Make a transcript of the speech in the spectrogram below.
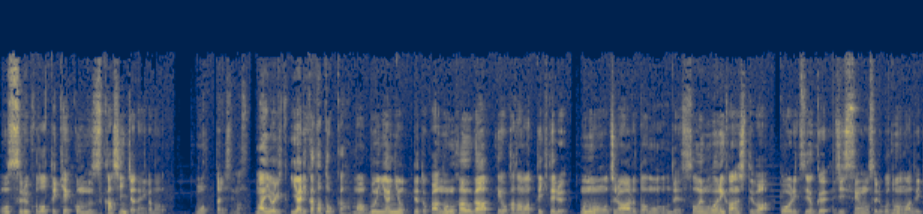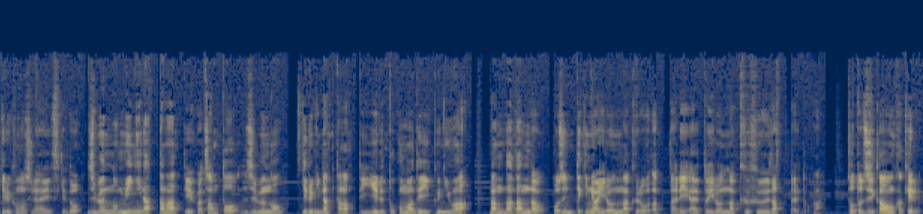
をすることって結構難しいんじゃないかと思ったりしてます。まあ、より、やり方とか、まあ、分野によってとか、ノウハウが結構固まってきてるものももちろんあると思うので、そういうものに関しては、効率よく実践をすることもまあできるかもしれないですけど、自分の身になったなっていうか、ちゃんと自分のスキルになったなって言えるとこまで行くには、なんだかんだ個人的にはいろんな苦労だったり、えっと、いろんな工夫だったりとか、ちょっと時間をかける、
